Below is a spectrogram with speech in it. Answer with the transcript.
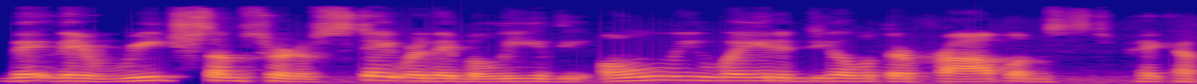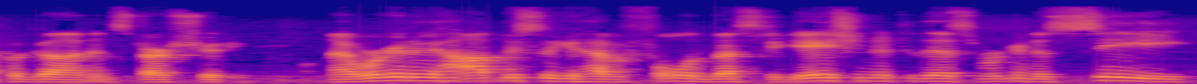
They, they reach some sort of state where they believe the only way to deal with their problems is to pick up a gun and start shooting. Now, we're going to obviously have a full investigation into this. We're going to see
